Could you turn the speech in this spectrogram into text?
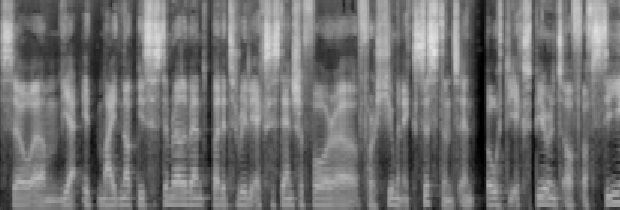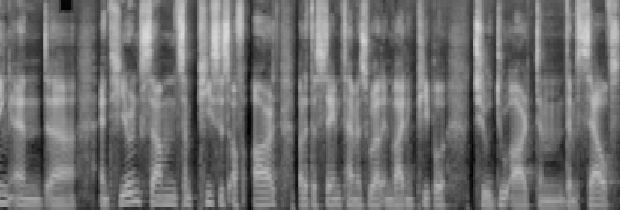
So um, yeah, it might not be system relevant, but it's really existential for uh, for human existence and both the experience of of seeing and uh, and hearing some some pieces of art, but at the same time as well inviting people to do art them, themselves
